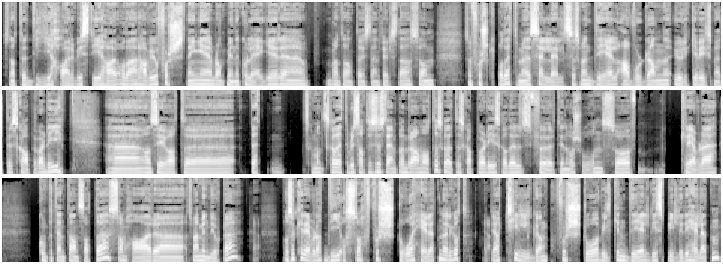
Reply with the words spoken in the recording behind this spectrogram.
sånn at de har, hvis de har, Og der har vi jo forskning blant mine kolleger, bl.a. blant annet Øystein Fjelstad, som, som, forsker på dette med selvledelse som en del av hvordan ulike virksomheter skaper verdi. Uh, han sier jo at uh, det, skal, man, skal, dette bli satt i system på en bra måte, skal dette skape verdi, skal det føre til innovasjon, så krever det kompetente ansatte som, har, uh, som er myndiggjorte. Ja og så krever det at de også forstår helheten veldig godt. At de har tilgang på å forstå hvilken del de spiller i helheten.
